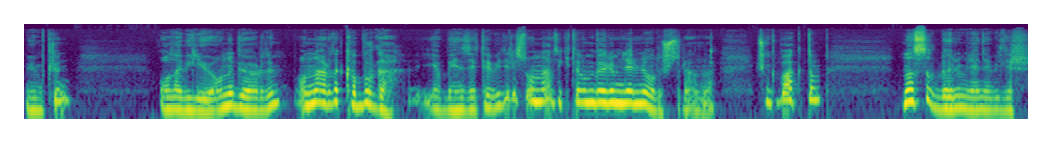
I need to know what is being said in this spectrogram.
mümkün olabiliyor. Onu gördüm. Onlar da kaburgaya benzetebiliriz. Onlar da kitabın bölümlerini oluşturanlar. Çünkü baktım nasıl bölümlenebilir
